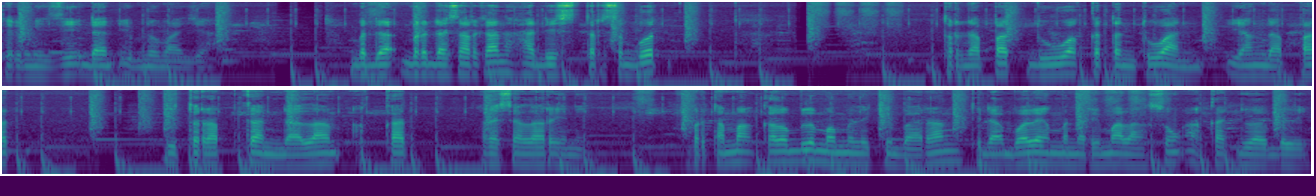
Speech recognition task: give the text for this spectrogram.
Tirmizi, dan Ibnu Majah. Berdasarkan hadis tersebut, terdapat dua ketentuan yang dapat diterapkan dalam akad reseller ini. Pertama, kalau belum memiliki barang, tidak boleh menerima langsung akad jual beli.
